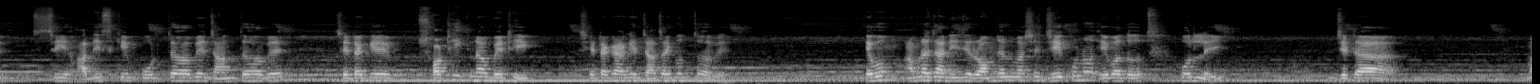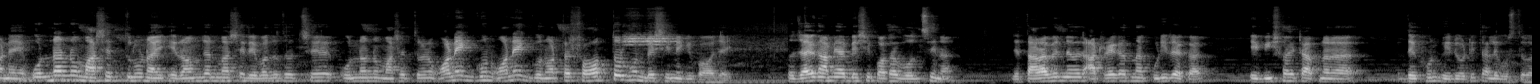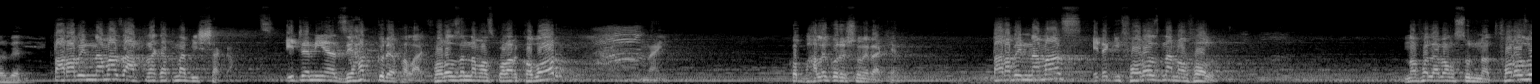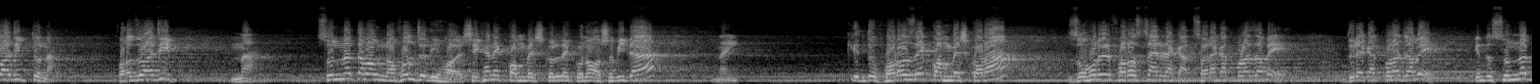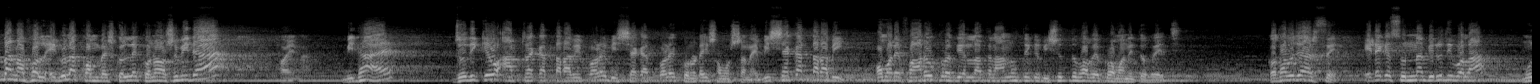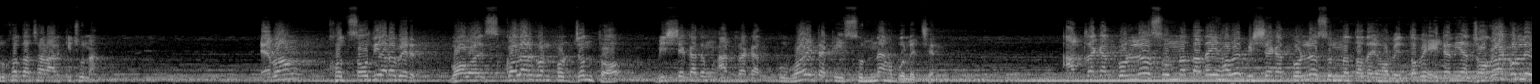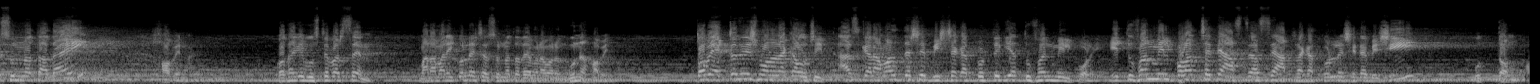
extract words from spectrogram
সেই হাদিসকে পড়তে হবে, জানতে হবে, সেটাকে সঠিক না বেঠিক, সেটাকে আগে যাচাই করতে হবে। এবং আমরা জানি যে রমজান মাসে যে কোনো এবাদত করলেই যেটা মানে অন্যান্য মাসের তুলনায়, এই রমজান মাসের এবাদত হচ্ছে অন্যান্য মাসের তুলনায় অনেক গুণ অনেক গুণ, অর্থাৎ সত্তর গুণ বেশি নাকি পাওয়া যায়। তো যাই হোক, আমি আর বেশি কথা বলছি না। যে তারাবির নেওয়া আট রেখাত না কুড়ি রেখাত, এই বিষয়টা আপনারা দেখুন ভিডিওটি, তাহলে বুঝতে পারবেন। তারাবির নামাজ আট রাকাত না বিশ রাকাত এটা নিয়ে জেহাদ করে ফেলায়। ফরজের নামাজ পড়ার খবর নাই। খুব ভালো করে শুনে রাখেন। তারাবির নামাজ এটা কি ফরজ না নফল? নফল এবং সুন্নত। ফরজ ওয়াজিব তো না। ফরজ ওয়াজিব? না। সুন্নত এবং নফল যদি হয়, সেখানে কম বেশ করলে কোনো অসুবিধা নাই। কিন্তু ফরজে কম বেশ করা, জোহরের ফরজ চার রাকাত, ছয় রাকাত পড়া যাবে? দু রাকাত পড়া যাবে? কিন্তু সুন্নত বা নফল, এগুলা কম বেশ করলে কোনো অসুবিধা হয় না। বিধায়, যদি কেউ আট রাকাত তারাবি পড়ে, বিশ রাকাত পড়ে, কোনোটাই সমস্যা নাই। বিশ তারাবি অমরে ফারুক রদি আল্লাহ তালা আনহু থেকে বিশুদ্ধভাবে প্রমাণিত হয়েছে। কথা বুঝে আসছে? এটাকে সুন্না বিরোধী বলা মূর্খতা ছাড়া আর কিছু না। এবং খোদ সৌদি আরবের বড় স্কলারগণ পর্যন্ত বিশ এবং আট রাকাত উভয়টাকেই সুন্নাহ বলেছেন। আট রাকাত পড়লেও সুন্নত আদায় হবে, বিশ পড়লেও সুন্নত আদায় হবে। তবে এটা নিয়ে ঝগড়া করলে সুন্নত আদায় হবে না। কথা কি বুঝতে পারছেন? মারামারি করলে সেটা হবে না, বরং গুনাহ হবে। তবে একটা জিনিস মনে রাখা উচিত। আজকাল আমাদের দেশে বিশ টাকাত পড়তে গিয়ে তুফান মিল পড়ে। এই তুফান মিল পড়ার চাইতে আস্তে আস্তে আট টাকাত করলে সেটা বেশি উত্তম।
